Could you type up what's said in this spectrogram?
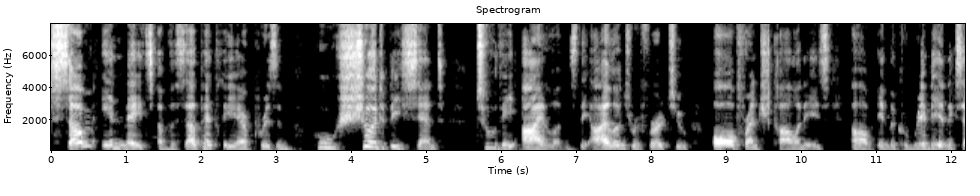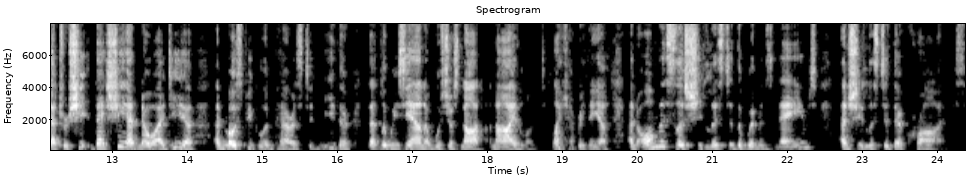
some inmates of the Salpêtrière prison who should be sent to the islands. The islands refer to all French colonies um, in the Caribbean, etc. She that she had no idea, and most people in Paris didn't either, that Louisiana was just not an island like everything else. And on this list, she listed the women's names and she listed their crimes.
